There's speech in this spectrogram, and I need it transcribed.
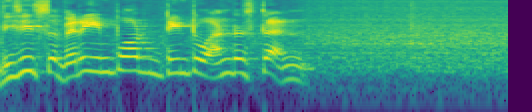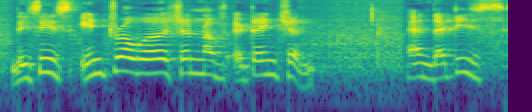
this is a very important thing to understand. This is introversion of attention, and that is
